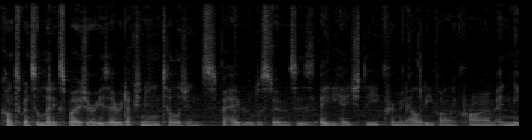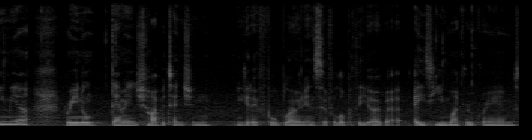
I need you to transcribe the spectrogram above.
Consequence of lead exposure is a reduction in intelligence, behavioural disturbances, ADHD, criminality, violent crime, anemia, renal damage, hypertension. You get a full blown encephalopathy over 80 micrograms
